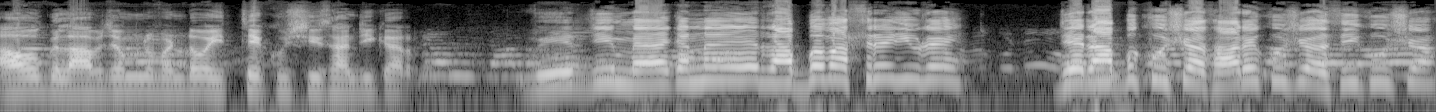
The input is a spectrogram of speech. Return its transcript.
ਆਓ ਗੁਲਾਬ ਜਾਮੁਨ ਵੰਡੋ ਇੱਥੇ ਖੁਸ਼ੀ ਸਾਂਝੀ ਕਰ ਲਓ? ਵੀਰ ਜੀ ਮੈਂ ਕਹਿੰਦਾ ਇਹ ਰੱਬ ਵਸ ਰਿਹਾ ਜੀ ਉਰੇ। ਜੇ ਰੱਬ ਖੁਸ਼ ਆ ਸਾਰੇ ਖੁਸ਼ ਆ ਅਸੀਂ ਖੁਸ਼ ਆ।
